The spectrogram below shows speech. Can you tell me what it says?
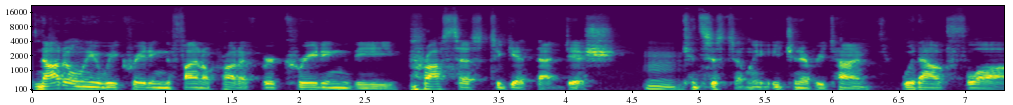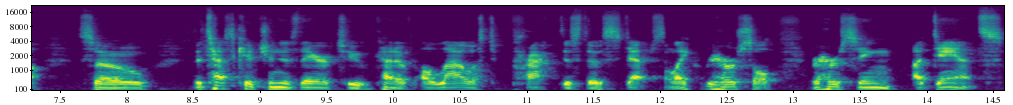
not only are we creating the final product, we're creating the process to get that dish mm. consistently each and every time without flaw. So the test kitchen is there to kind of allow us to practice those steps like rehearsal, rehearsing a dance,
